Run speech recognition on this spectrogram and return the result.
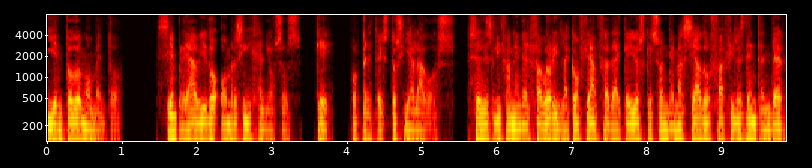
y en todo momento. Siempre ha habido hombres ingeniosos, que, por pretextos y halagos, se deslizan en el favor y la confianza de aquellos que son demasiado fáciles de entender,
